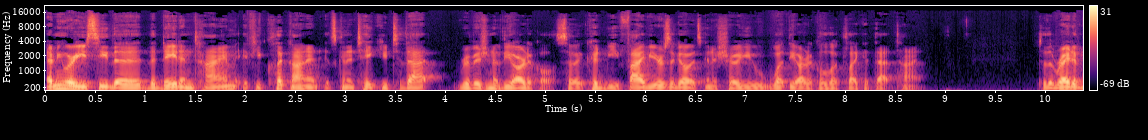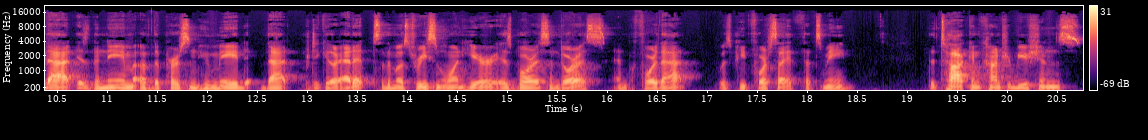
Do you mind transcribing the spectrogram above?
Anywhere you see the, the date and time, if you click on it, it's going to take you to that revision of the article. So it could be five years ago. It's going to show you what the article looked like at that time. To the right of that is the name of the person who made that particular edit. So the most recent one here is Boris and Doris, and before that was Pete Forsyth. That's me. The talk and contributions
